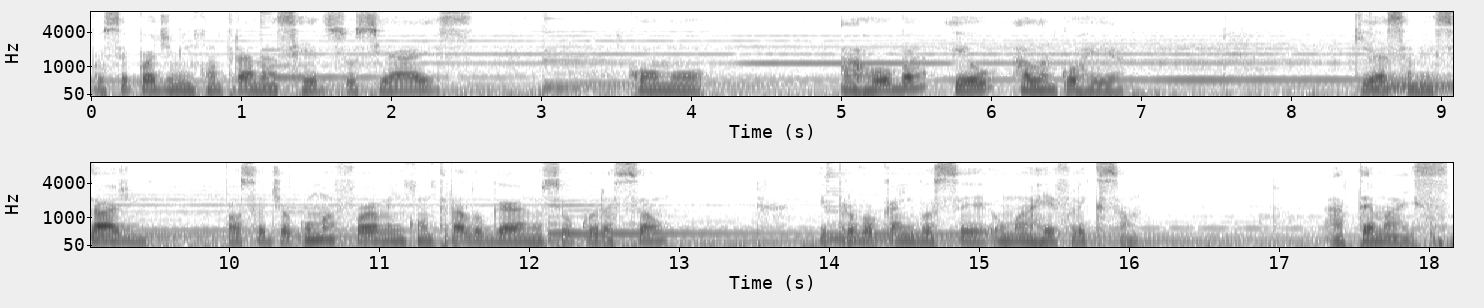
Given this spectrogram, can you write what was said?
Você pode me encontrar nas redes sociais como arroba eu Alan Correia. Que essa mensagem possa de alguma forma encontrar lugar no seu coração e provocar em você uma reflexão. Até mais.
